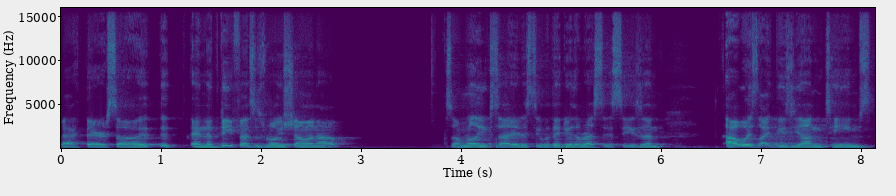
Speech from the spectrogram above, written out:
back there. So it, it, and the defense is really showing up. So I'm really excited to see what they do the rest of the season. I always like these young teams.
